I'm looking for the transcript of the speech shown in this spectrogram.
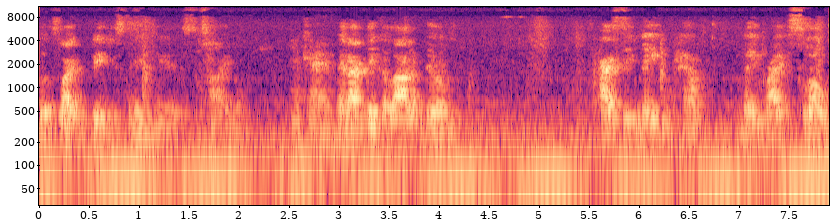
Looks like the biggest thing is title, Okay. and I think a lot of them, I see may have, may write slow,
